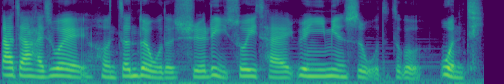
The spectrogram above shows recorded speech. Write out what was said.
大家还是会很针对我的学历，所以才愿意面试我的这个问题。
